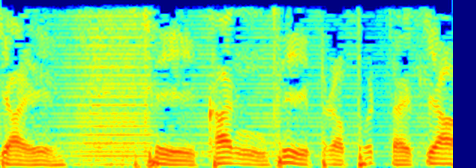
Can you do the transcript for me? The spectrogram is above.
ใจที่ขั้นที่พระพุทธเจ้า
